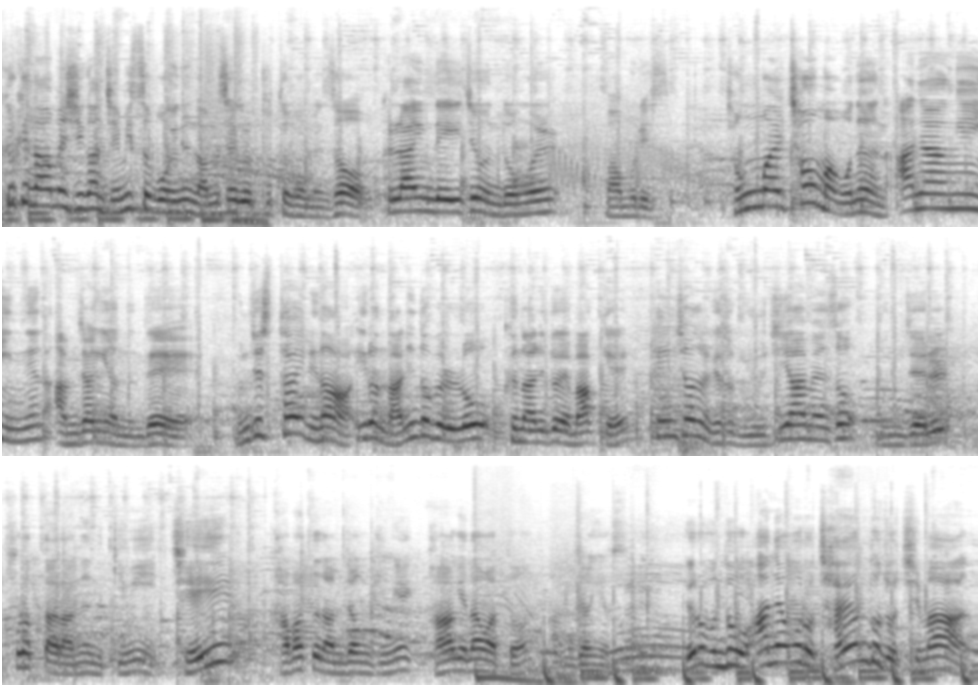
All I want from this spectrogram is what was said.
그렇게 남은 시간 재밌어 보이는 남색을 붙어보면서 클라임 데이즈 운동을 마무리했습니다. 정말 처음 와보는 안양에 있는 암장이었는데 문제 스타일이나 이런 난이도별로 그 난이도에 맞게 텐션을 계속 유지하면서 문제를 풀었다라는 느낌이 제일 가봤던 암장 중에 강하게 남았던 암장이었어요. 여러분도 안양으로 자연도 좋지만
